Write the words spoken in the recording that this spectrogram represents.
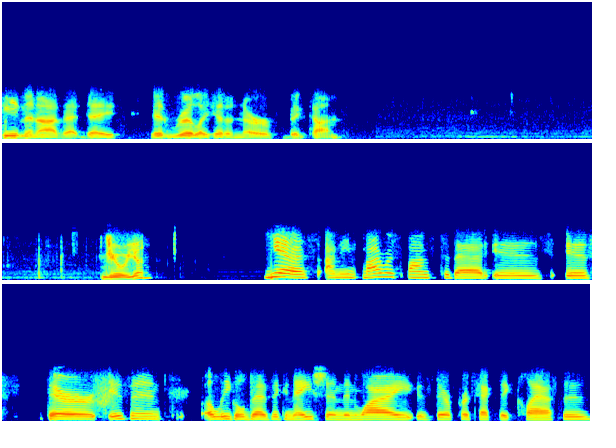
team and I that day, it really hit a nerve big time. Julian? Yes, I mean, my response to that is if there isn't a legal designation, then why is there protected classes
